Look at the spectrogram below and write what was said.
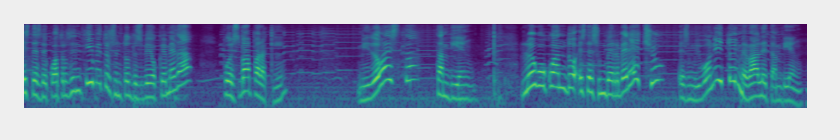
Este es de 4 centímetros, entonces veo que me da, pues va para aquí. Mido esta también. Luego cuando, este es un berberecho, es muy bonito y me vale también.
